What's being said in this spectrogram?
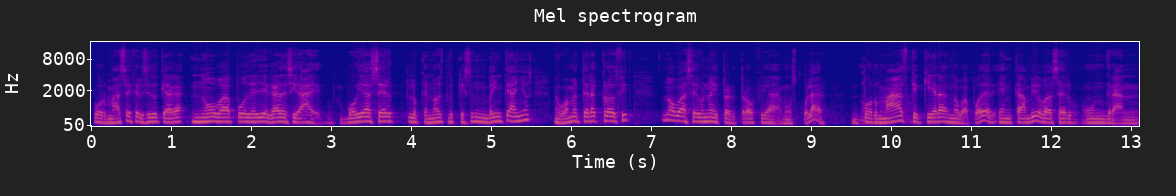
por más ejercicio que haga, no va a poder llegar a decir, Ay, voy a hacer lo que no es lo que hice en 20 años, me voy a meter a CrossFit, no va a ser una hipertrofia muscular. Por más que quiera, no va a poder. En cambio, va a ser un gran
